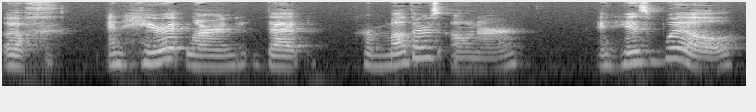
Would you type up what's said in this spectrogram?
ugh. And Harriet learned that her mother's owner, in his will,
